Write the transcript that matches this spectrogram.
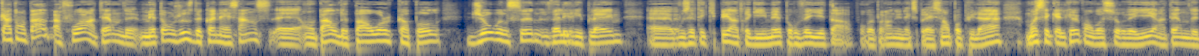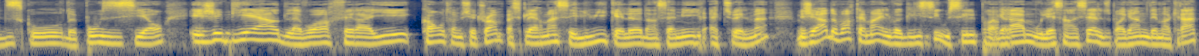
quand on parle parfois en termes de, mettons juste de connaissances, euh, on parle de power couple. Joe Wilson, Valérie Plame, euh, vous êtes équipés entre guillemets pour veiller tard, pour reprendre une expression populaire. Moi, c'est quelqu'un qu'on va surveiller en termes de discours, de position, et j'ai bien hâte de l'avoir ferraillé contre M. Trump parce que clairement, c'est lui qu'elle a dans sa mire actuellement. Mais j'ai hâte de voir comment elle va glisser aussi le programme ou l'essentiel du programme démocrate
